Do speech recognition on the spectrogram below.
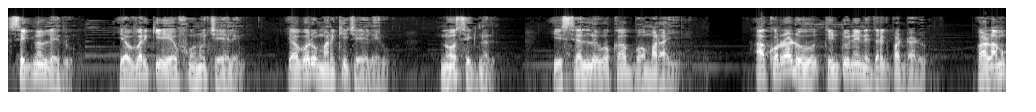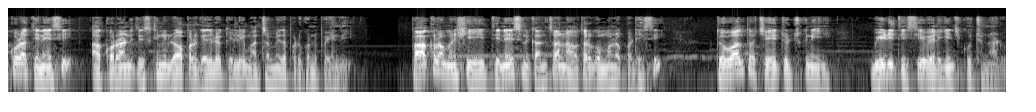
సిగ్నల్ లేదు. ఎవ్వరికీ ఏ ఫోను చేయలేం. ఎవ్వరూ మనకి చేయలేరు. నో సిగ్నల్. ఈ సెల్ ఒక బొమ్మరాయి ఆ కుర్రాడు తింటూనే నిద్రకి పడ్డాడు. వాళ్ళమ్మ కూడా తినేసి ఆ కుర్రాన్ని తీసుకుని లోపల గదిలోకి వెళ్ళి మంచం మీద పడుకుని పోయింది. పాకలో మనిషి తినేసిన కంచాలను అవతల గుమ్మంలో పడేసి తువ్వాలతో చేయి తుడుచుకుని బీడి తీసి వెలిగించి కూర్చున్నాడు.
